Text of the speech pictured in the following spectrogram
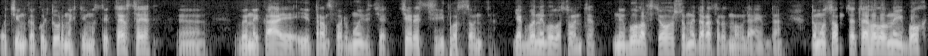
оцінка культурних цінностей. Це все е, виникає і трансформується через світло сонця. Якби не було сонця, не було всього, що ми зараз розмовляємо. Да? Тому сонце це головний Бог,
